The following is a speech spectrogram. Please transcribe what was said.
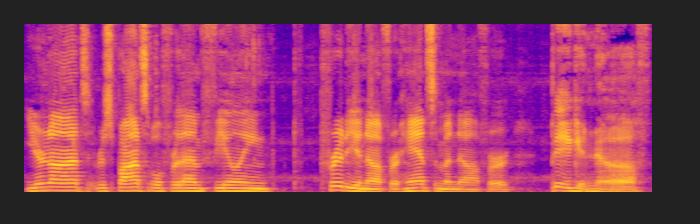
you're not responsible for them feeling pretty enough or handsome enough or big enough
